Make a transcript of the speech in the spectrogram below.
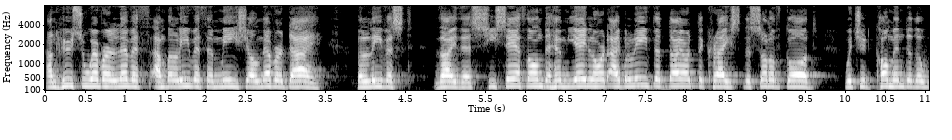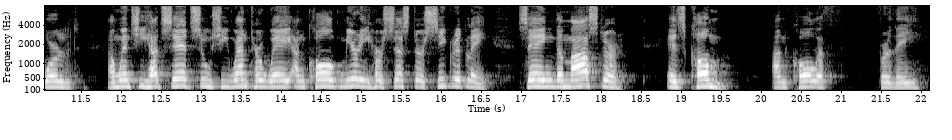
And whosoever liveth and believeth in me shall never die. Believest thou this? She saith unto him, Yea, Lord, I believe that thou art the Christ, the Son of God, which should come into the world. And when she had said so, she went her way and called Mary, her sister, secretly, saying, The Master is come and calleth for thee.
